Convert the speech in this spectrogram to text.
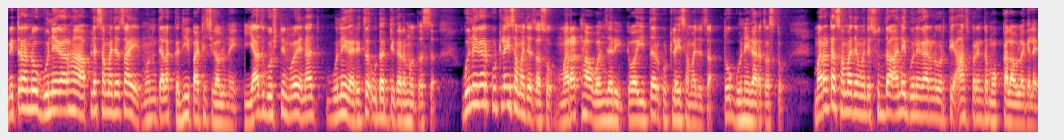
मित्रांनो गुन्हेगार हा आपल्या समाजाचा आहे म्हणून त्याला कधीही पाठीशी घालू नये. याच गोष्टींमुळे ना गुन्हेगारीचं उदात्तीकरण होत असतं. गुन्हेगार कुठल्याही समाजाचा असो मराठा वंजारी किंवा इतर कुठल्याही समाजाचा तो गुन्हेगारच असतो. मराठा समाजामध्ये सुद्धा अनेक गुन्हेगारांवरती आजपर्यंत मोक्का लावला गेलाय.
